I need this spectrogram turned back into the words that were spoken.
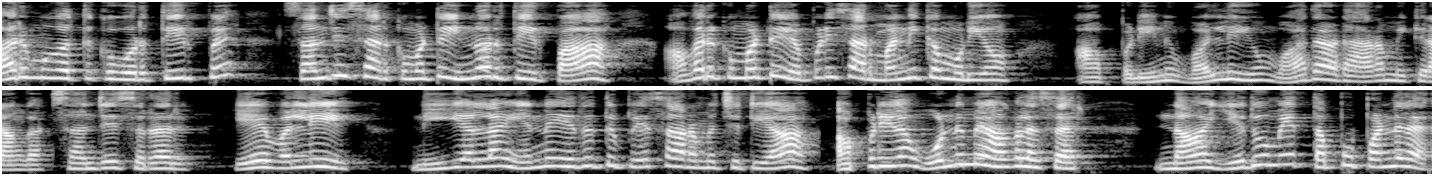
ஆறுமுகத்துக்கு ஒரு தீர்ப்பு சஞ்சய் சாருக்கு மட்டும் இன்னொரு தீர்ப்பா? அவருக்கு மட்டும் எப்படி சார் மன்னிக்க முடியும்? அப்படின்னு வள்ளியும் வாதாட ஆரம்பிக்கிறாங்க. சஞ்சய் சொல்றாரு ஏ வள்ளி நீ எல்லாம் என்ன எதிர்த்து பேச ஆரம்பிச்சிட்டியா? அப்படிலாம் ஒண்ணுமே ஆகல சார். நான் எதுவுமே தப்பு பண்ணல.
